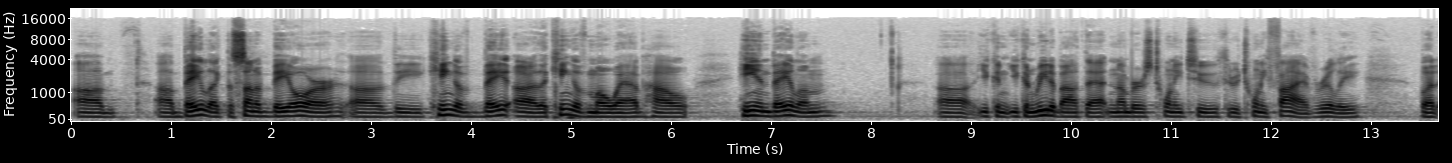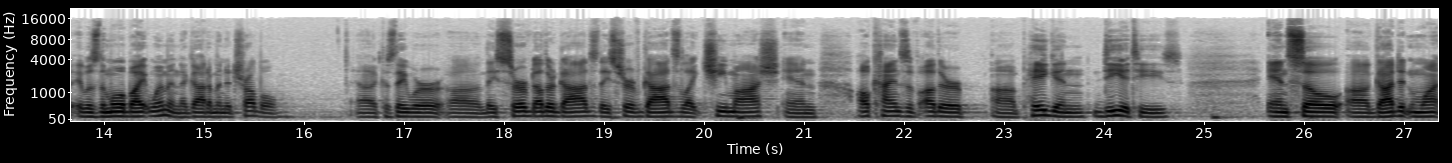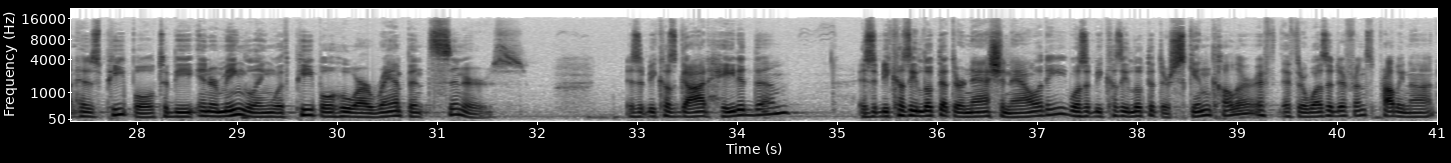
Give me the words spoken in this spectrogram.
Um, uh, Balak, the son of Beor, uh, the king of ba- uh, the king of Moab, how he and Balaam uh, you, can, you can read about that in Numbers 22 through 25, really. But it was the Moabite women that got them into trouble because uh, they were uh, they served other gods. They served gods like Chemosh and all kinds of other uh, pagan deities. And so uh, God didn't want his people to be intermingling with people who are rampant sinners. Is it because God hated them? Is it because he looked at their nationality? Was it because he looked at their skin color, if, if there was a difference? Probably not.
